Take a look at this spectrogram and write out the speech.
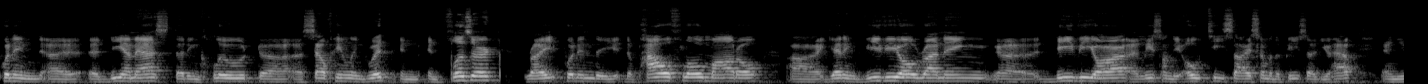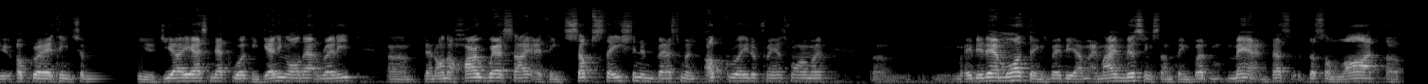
put in uh, a DMS that include uh, a self-healing grid in, in FLISR, right? Put in the, the power flow model, uh, getting VVO running, uh, DVR, at least on the OT side, some of the pieces that you have, and you upgrade, I think, some your GIS network and getting all that ready. Um, then on the hardware side, I think substation investment, upgrade of transformer. Um, maybe there are more things. Maybe am, am I missing something? But man, that's that's a lot of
